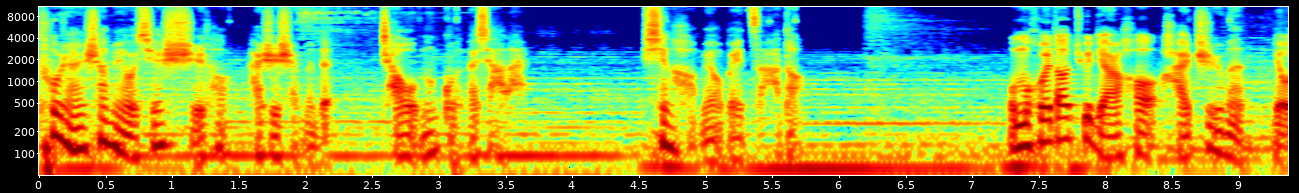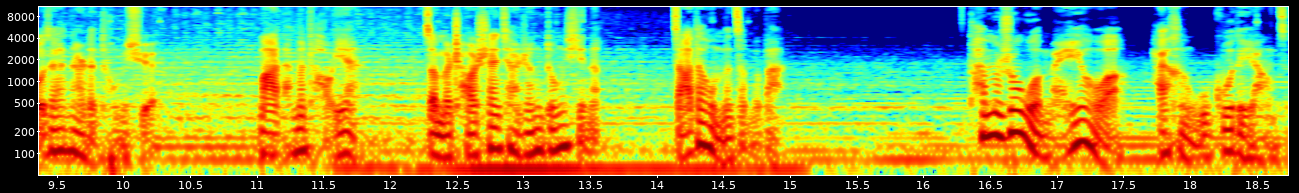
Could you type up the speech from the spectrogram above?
突然，上面有些石头还是什么的，朝我们滚了下来，幸好没有被砸到。我们回到据点后，还质问留在那儿的同学，骂他们讨厌，怎么朝山下扔东西呢？砸到我们怎么办？他们说我没有啊，还很无辜的样子。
